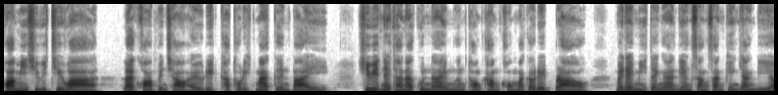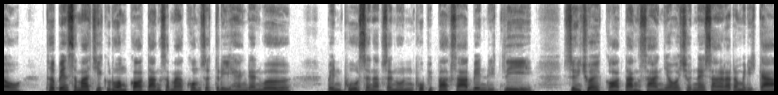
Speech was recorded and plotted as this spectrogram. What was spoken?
ความมีชีวิตชีวา และความเป็นชาวไอริชคาทอลิกมากเกินไป ชีวิตในฐานะคุณนายเหมืองทองคำของมาร์กาเร็ตบราวน์ไม่ได้มีแต่งานเลี้ยงสังสรรค์เพียงอย่างเดียว เธอเป็นสมาชิกร่วมก่อตั้งสมาคมสตรีแห่งเดนเวอร์ เป็นผู้สนับสนุนผู้พิพากษาเบนริดลีย์ซึ่งช่วยก่อตั้งศาลเยาวชนในสหรัฐอเมริกา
